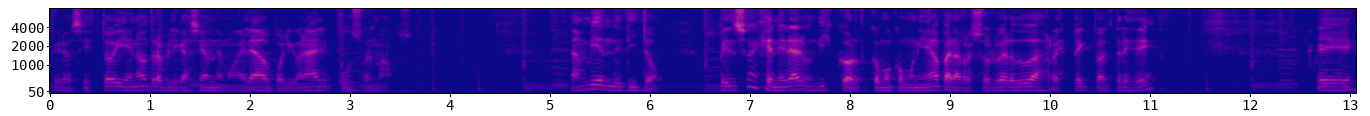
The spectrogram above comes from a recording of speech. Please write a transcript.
pero si estoy en otra aplicación de modelado poligonal, uso el mouse. También de Tito, ¿Pensó en generar un Discord como comunidad para resolver dudas respecto al 3D? Eh,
